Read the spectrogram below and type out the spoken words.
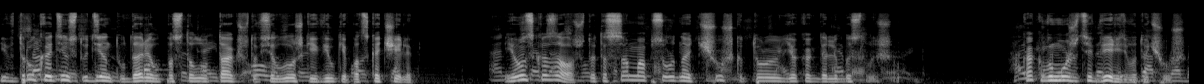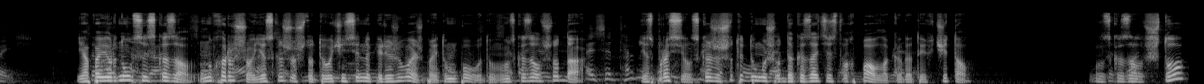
И вдруг один студент ударил по столу так, что все ложки и вилки подскочили. И он сказал, что это самая абсурдная чушь, которую я когда-либо слышал. Как вы можете верить в эту чушь? Я повернулся и сказал, ну хорошо, я скажу, что ты очень сильно переживаешь по этому поводу. Он сказал, что да. Я спросил, скажи, что ты думаешь о доказательствах Павла, когда ты их читал? Он сказал, что?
